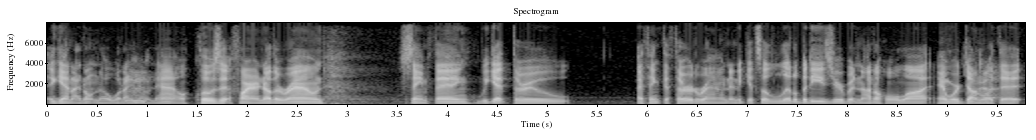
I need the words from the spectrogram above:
Again, I don't know what I know mm. now. Close it. Fire another round. Same thing. We get through I think the third round, and it gets a little bit easier, but not a whole lot, and we're done okay. with it.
